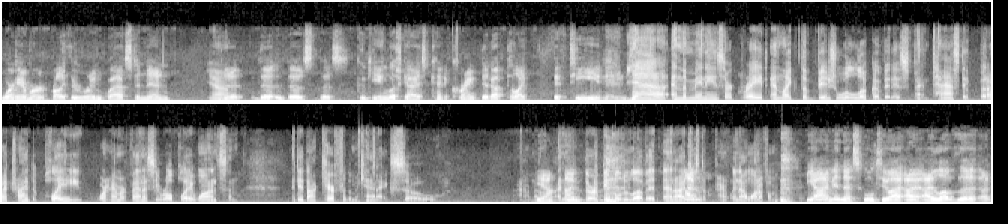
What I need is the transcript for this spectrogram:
Warhammer probably through RuneQuest, and then Yeah, the, the those those kooky English guys kind of cranked it up to like 15 and Yeah, and the minis are great, and like the visual look of it is fantastic. But I tried to play Warhammer Fantasy Roleplay once, and I did not care for the mechanics. So I don't know. Yeah, I know I'm- there are people who love it, and I just I'm- apparently not one of them. yeah, I'm in that school too. I I, I love the. Uh,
